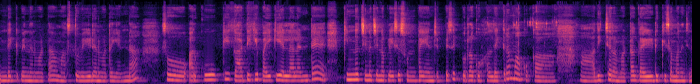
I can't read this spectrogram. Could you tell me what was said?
ఎండెక్కిపోయింది అనమాట మస్తు వేడి అనమాట ఎండ. సో అరకుకి ఘాటికి పైకి వెళ్ళాలంటే కింద చిన్న చిన్న ప్లేసెస్ ఉంటాయి అని చెప్పేసి బుర్ర గుహల దగ్గర మాకు ఒక అది ఇచ్చారనమాట. గైడ్కి సంబంధించిన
